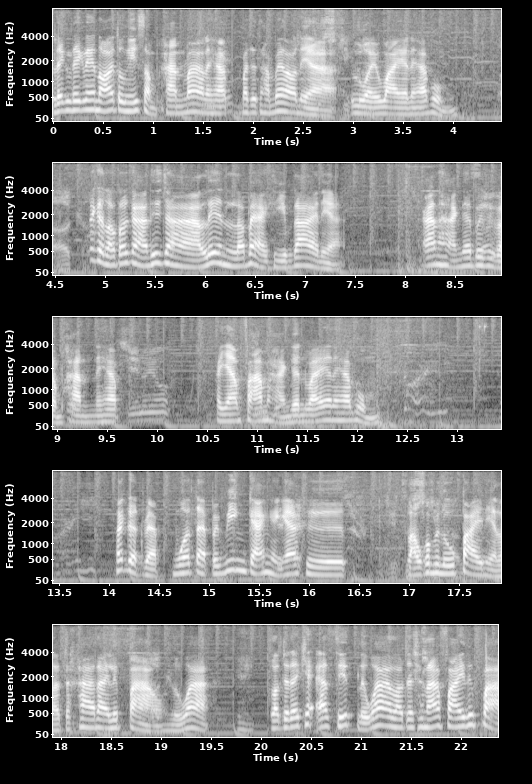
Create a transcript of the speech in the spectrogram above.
เล็กๆน้อยๆตรงนี้สำคัญมากเลยครับ มันจะทำให้เราเนี่ยรวยไวนะครับผม 赤 ถ้าเกิดเราต้องการที่จะเล่นแล้วแบกทีมได้เนี่ย การหาเงินเป็นสิ่งสำคัญนะครับ 死ぬよ พยายามฟาร์มหาเงินไว้นะครับผม ถ้าเกิดแบบมัวแต่ไปวิ่งแก๊งอย่างเงี้ยคือ เราก็ไม่รู้ไปเนี่ยเราจะฆ่าได้หรือเปล่า หรือว่า เราจะได้แค่แอสซิสหรือว่าเราจะชนะไฟหรือเปล่า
